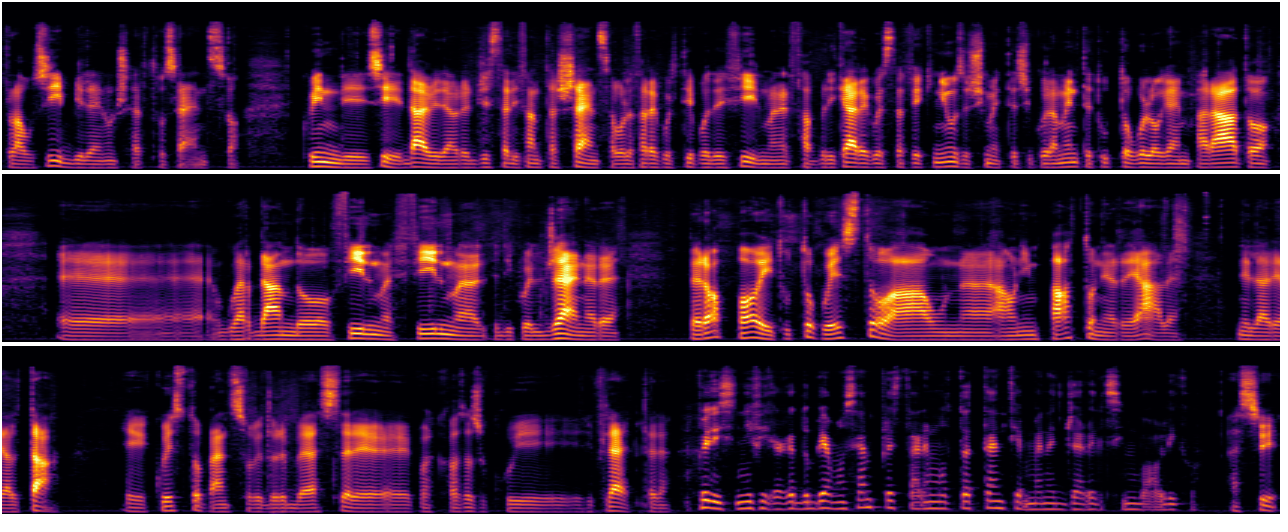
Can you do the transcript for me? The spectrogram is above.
plausibile in un certo senso. Quindi sì, Davide è un regista di fantascienza, vuole fare quel tipo di film, nel fabbricare questa fake news ci mette sicuramente tutto quello che ha imparato eh, guardando film e film di quel genere, però poi tutto questo ha un, ha un impatto nel reale nella realtà e questo penso che dovrebbe essere qualcosa su cui riflettere. Quindi significa che dobbiamo sempre stare molto attenti a maneggiare il simbolico. Eh sì,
